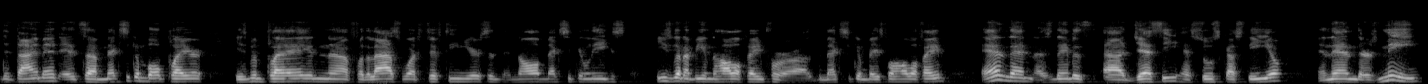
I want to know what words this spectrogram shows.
The Diamond, it's a Mexican ball player He's been playing uh, for the last what 15 years in, in, all Mexican leagues. He's going to be in the Hall of Fame for uh, the Mexican Baseball Hall of Fame. And then his name is uh, Jesse Jesus Castillo. And then there's me,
